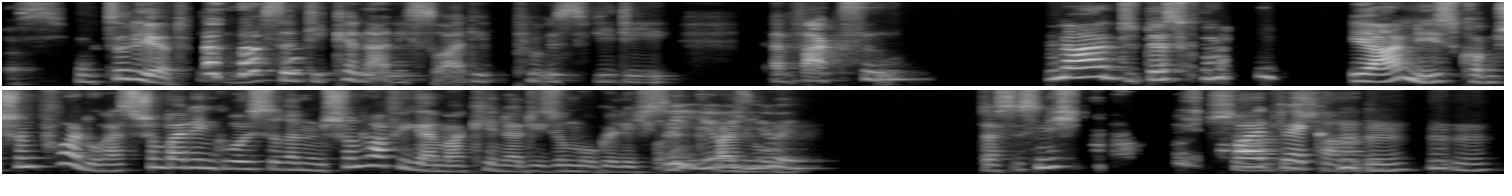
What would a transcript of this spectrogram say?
das funktioniert. Noch sind die Kinder nicht so adipös wie die Erwachsenen. Na, d- das kommt. Ja, nee, es kommt schon vor. Du hast schon bei den Größeren schon häufiger mal Kinder, die so muggelig sind. Ui, ui, Also, ui. das ist nicht nicht so Schade, weit weg. schade. Mm, mm, mm.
